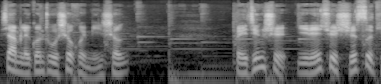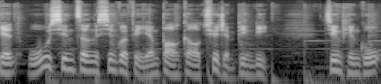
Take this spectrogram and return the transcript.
下面来关注社会民生。北京市已连续十四天无新增新冠肺炎报告确诊病例。经评估，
